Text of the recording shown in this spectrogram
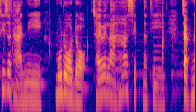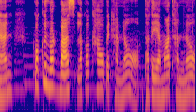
ที่สถานีมูโรโดใช้เวลา 50 นาที จากนั้นก็ขึ้นรถบัสแล้วก็เข้าไปทันเนลทาเทยามะทันเนล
